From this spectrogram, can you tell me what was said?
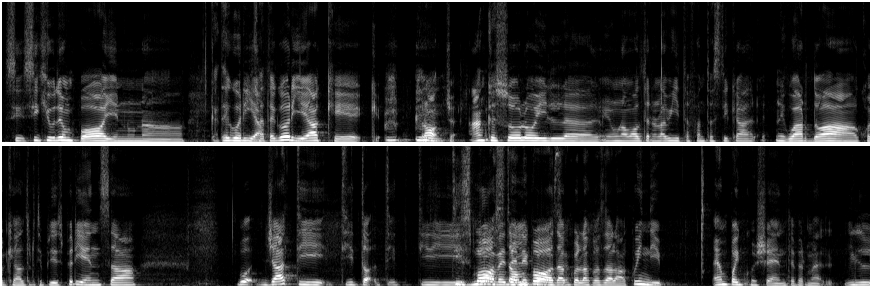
si, si chiude un po' in una categoria, categoria che, che però cioè, anche solo il, una volta nella vita fantasticare riguardo a qualche altro tipo di esperienza boh, già ti, ti, ti, ti smuove un po' cose. da quella cosa là. Quindi è un po' incosciente per me. Il,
